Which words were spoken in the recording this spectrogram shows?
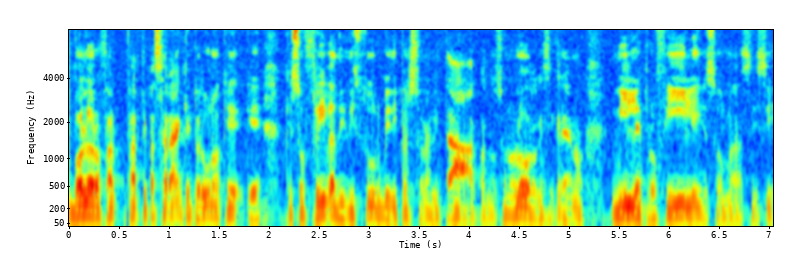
vollero far, farti passare anche per uno che, che, che, soffriva di disturbi di personalità, quando sono loro che si creano mille profili, insomma, si, si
